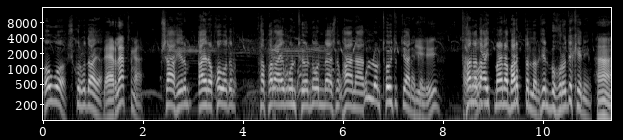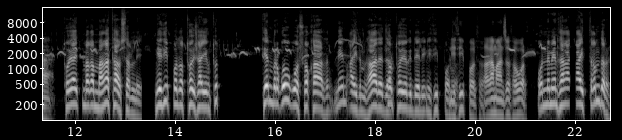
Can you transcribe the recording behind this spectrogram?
Hawa, şükür Hudaýa. Bärläpsiň-ä? Şahyryň Gaýrakowadan Sapar aýyň on dördüne-on bäşine hana gullan toý tutýan eken. Ýeri, Saňa-da aýtmana barypdyrlar, sen buhurady ekeniň. Hä. Toý aýtmagam maňa tabşyryldy. Nesip bolsa toý şaýyňy tut. Sen bir gowy goşgy okarsyň, men aýdym-saz ederin. Şol toýa gideli, nesip bolsa. Nesip bolsa. Sagam anja sowars. Onda men saňa aýtdygymdyr.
